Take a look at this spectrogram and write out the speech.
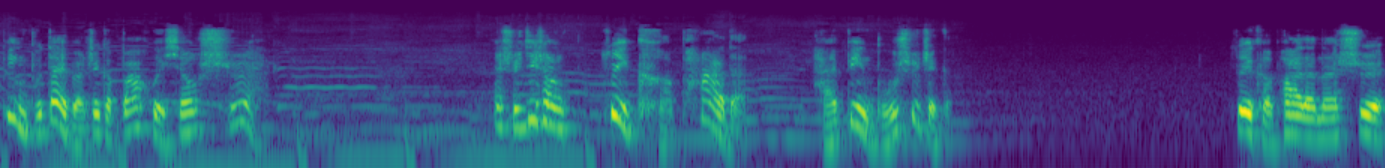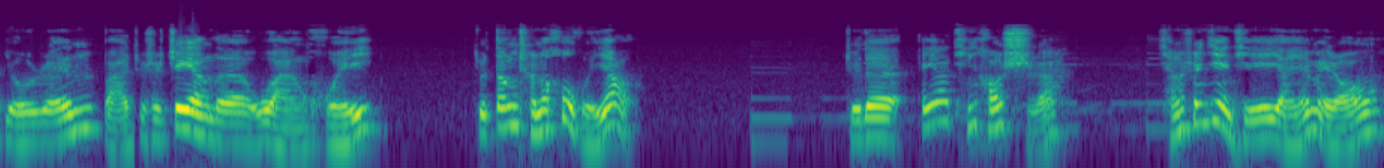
并不代表这个疤会消失啊。但实际上最可怕的还并不是这个。最可怕的呢，是有人把就是这样的挽回，就当成了后悔药，觉得哎呀挺好使啊，强身健体、养颜美容，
